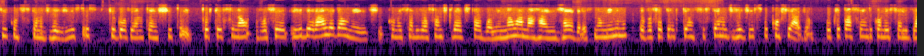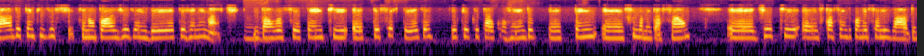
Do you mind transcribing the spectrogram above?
si, com o sistema de registros que o governo está instituindo. Porque senão você liberar legalmente comercialização de crédito de carbono e não amarrar em regras, no mínimo você tem que ter um sistema de registro confiável. O que está sendo comercializado tem que existir. Você não pode vender terreno em Marte. Uhum. Então você tem que é, ter certeza de que o que está ocorrendo é, tem é, fundamentação, é, de o que é, está sendo comercializado.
